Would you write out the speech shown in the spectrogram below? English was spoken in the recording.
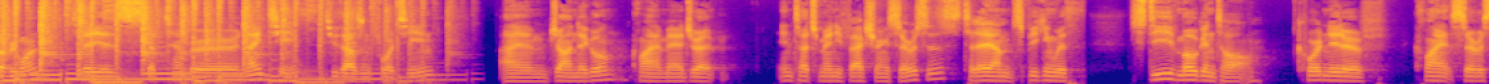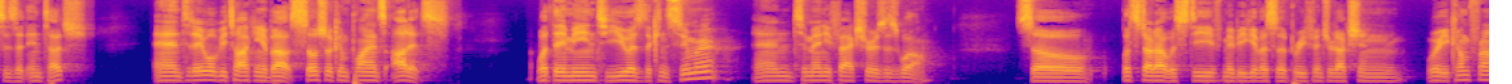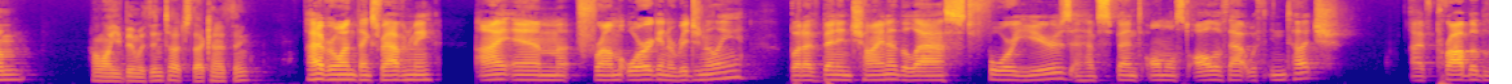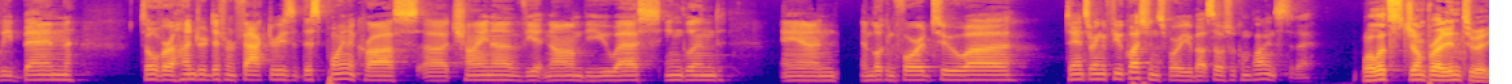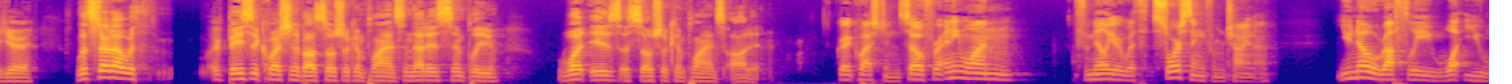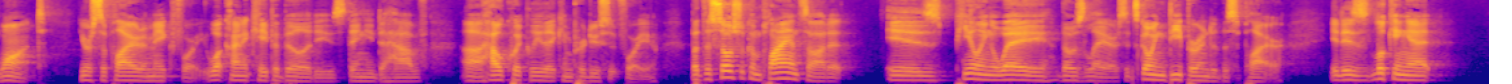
everyone. Today is September 19th, 2014. I am John Niggle, client manager at InTouch Manufacturing Services. Today I'm speaking with Steve Mogenthal, coordinator of client services at InTouch. And today we'll be talking about social compliance audits, what they mean to you as the consumer and to manufacturers as well. So let's start out with Steve. Maybe give us a brief introduction, where you come from, how long you've been with InTouch, that kind of thing. Hi, everyone. Thanks for having me. I am from Oregon originally, but I've been in China the last four years and have spent almost all of that with InTouch. I've probably been to over 100 different factories at this point across uh, China, Vietnam, the US, England, and I'm looking forward to, uh, to answering a few questions for you about social compliance today. Well, let's jump right into it here. Let's start out with a basic question about social compliance, and that is simply what is a social compliance audit? Great question. So, for anyone familiar with sourcing from China, you know roughly what you want your supplier to make for you, what kind of capabilities they need to have, uh, how quickly they can produce it for you. But the social compliance audit is peeling away those layers. It's going deeper into the supplier. It is looking at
